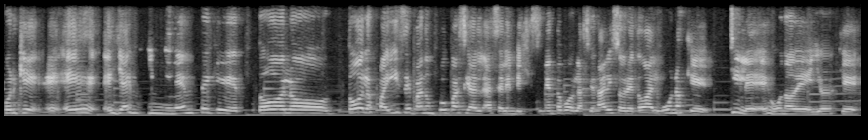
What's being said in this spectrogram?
porque eh, eh, ya es inminente que todos los países van un poco hacia hacia el envejecimiento poblacional y sobre todo algunos que Chile es uno de ellos que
